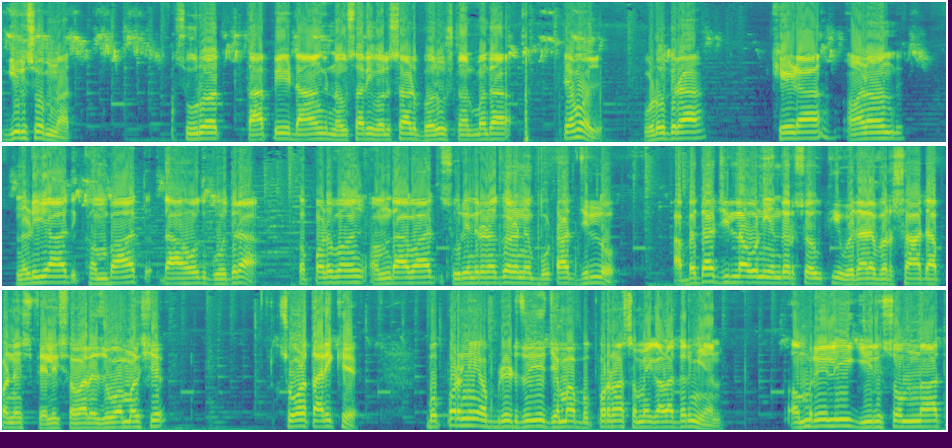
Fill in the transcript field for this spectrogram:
ગીર સોમનાથ, સુરત, તાપી, ડાંગ, નવસારી, વલસાડ, ભરૂચ, નર્મદા તેમજ વડોદરા ખેડા, આણંદ, નડિયાદ, ખંભાત, દાહોદ, ગોધરા, કપડવંજ, અમદાવાદ, સુરેન્દ્રનગર અને બોટાદ જિલ્લો. આ બધા જિલ્લાઓની અંદર સૌથી વધારે વરસાદ આપણને વહેલી સવારે જોવા મળશે. સોળ તારીખે બપોરની અપડેટ જોઈએ, જેમાં બપોરના સમયગાળા દરમિયાન અમરેલી, ગીર સોમનાથ,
